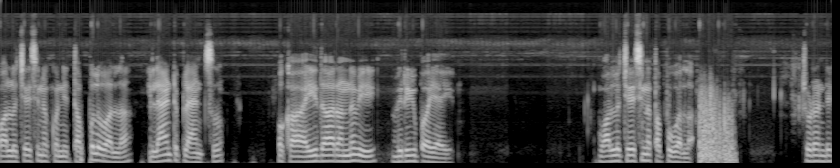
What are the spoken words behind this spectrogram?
వాళ్ళు చేసిన కొన్ని తప్పుల వల్ల ఇలాంటి ప్లాంట్స్ ఒక ఐదారు అన్నవి విరిగిపోయాయి. వాళ్ళు చేసిన తప్పు వల్ల. చూడండి.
